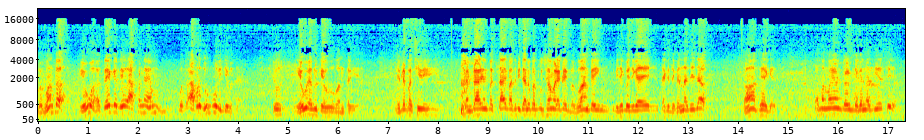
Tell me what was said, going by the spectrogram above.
ભગવાન તો એવું હશે કે જે આપણને એમ આપણે દુઃખ ભૂલી છે બધા? એવું એનું કેવું મંતવ્ય? એટલે પછી કંટાળીને પછી તારી પાસે બીજા લોકો પૂછવા મળે કે ભગવાન કઈ બીજે કોઈ જગ્યાએ ત્યાં કે જગન્નાથજી જાઓ? હા, છે કે છે. મનમાં એમ થયું જગન્નાથજી છે.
